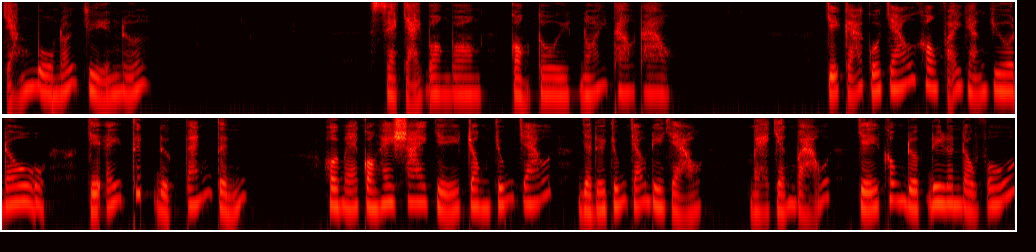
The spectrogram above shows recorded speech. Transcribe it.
chẳng buồn nói chuyện nữa. Xe chạy bon bon, còn tôi nói thao thao. Chị cả của cháu không phải dạng dừa đâu, chị ấy thích được tán tỉnh. Hồi mẹ còn hay sai chị trong chúng cháu và đưa chúng cháu đi dạo. Mẹ vẫn bảo chị không được đi lên đầu phố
